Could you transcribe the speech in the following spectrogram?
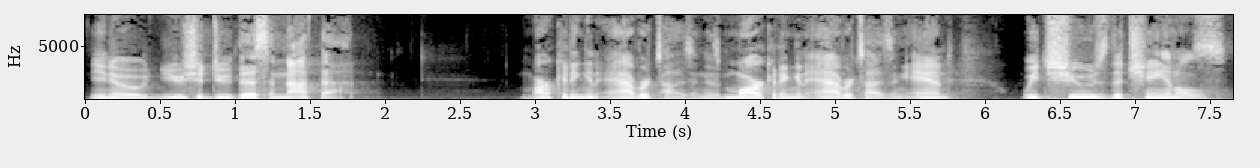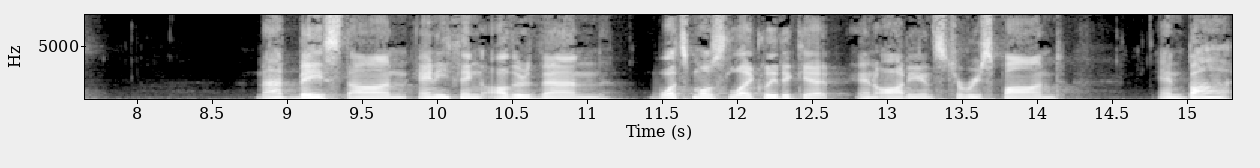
you know, you should do this and not that. Marketing and advertising is marketing and advertising. And we choose the channels not based on anything other than what's most likely to get an audience to respond and buy.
